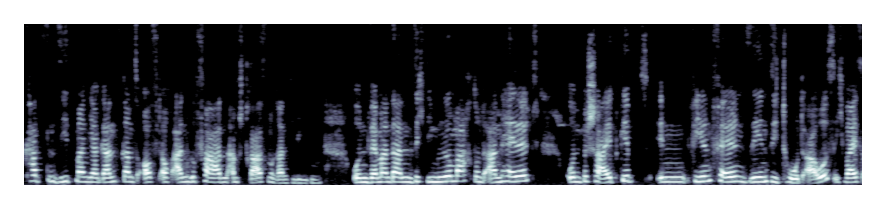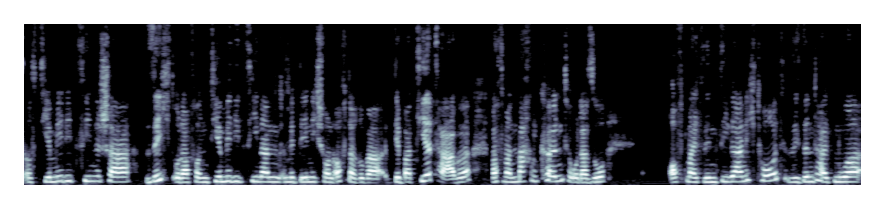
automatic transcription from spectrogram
Katzen sieht man ja ganz, ganz oft auch angefahren am Straßenrand liegen. Und wenn man dann sich die Mühe macht und anhält und Bescheid gibt, in vielen Fällen sehen sie tot aus. Ich weiß aus tiermedizinischer Sicht oder von Tiermedizinern, mit denen ich schon oft darüber debattiert habe, was man machen könnte oder so. Oftmals sind sie gar nicht tot. Sie sind halt nur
